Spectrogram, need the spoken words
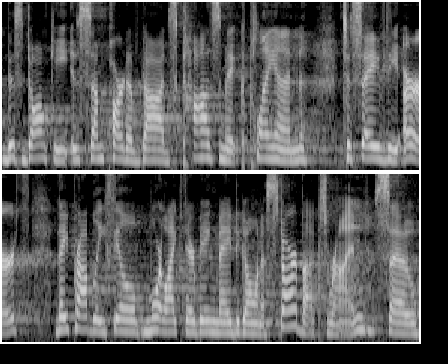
this donkey is some part of God's cosmic plan to save the earth. They probably feel more like they're being made to go on a Starbucks run. So,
